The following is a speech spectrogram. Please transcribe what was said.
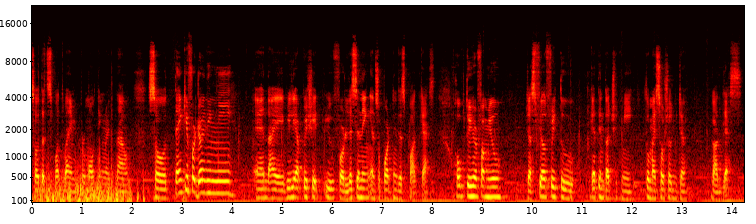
So that's what I'm promoting right now. So thank you for joining me, and I really appreciate you for listening and supporting this podcast. Hope to hear from you. Just feel free to get in touch with me through my social media. God bless.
